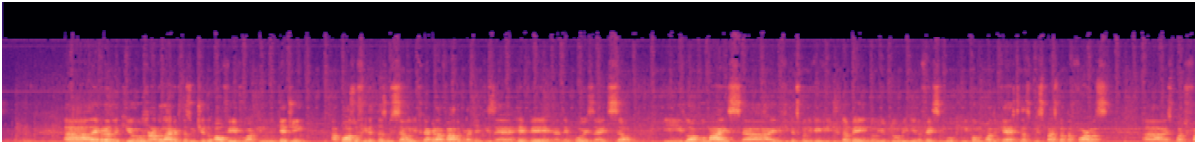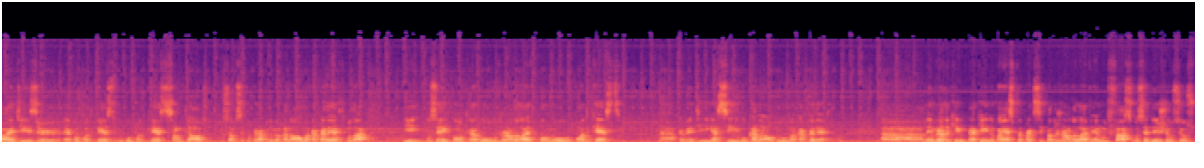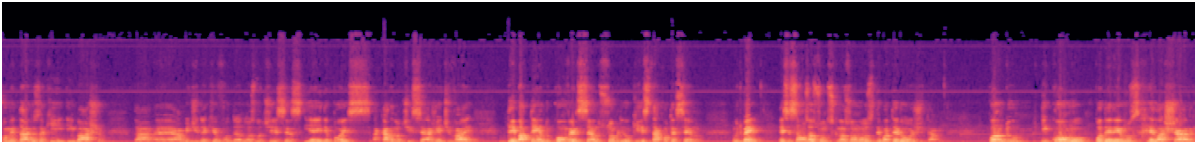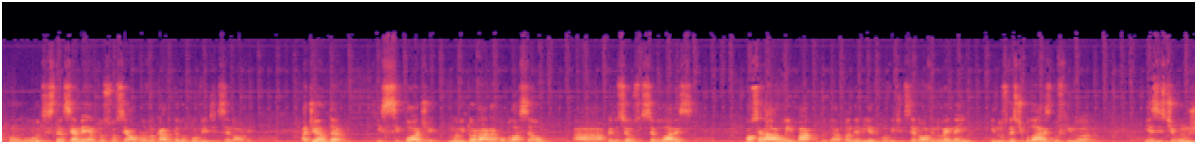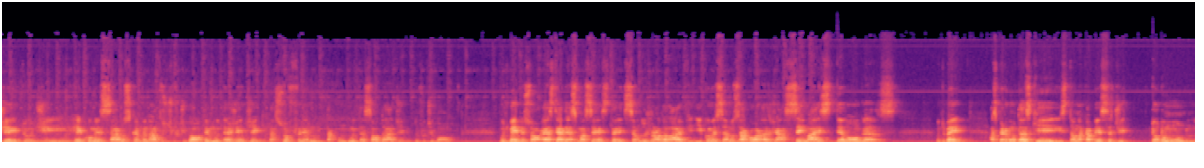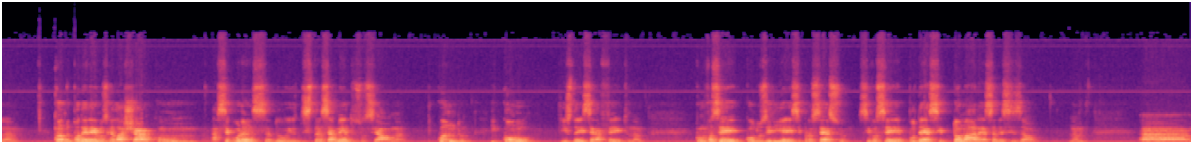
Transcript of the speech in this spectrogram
Ah, lembrando que o Jornal da Live é transmitido ao vivo aqui no LinkedIn. Após o fim da transmissão, ele fica gravado para quem quiser rever eh, depois a edição. E logo mais, ah, ele fica disponível em vídeo também no YouTube e no Facebook e como podcast nas principais plataformas. Ah, Spotify, Deezer, Apple Podcast, Google Podcast, SoundCloud. É só você procurar pelo meu canal Macaco Elétrico lá e você encontra o Jornal da Live como podcast. Ah, aproveite e assine o canal do Macaco Elétrico. Ah, lembrando que, para quem não conhece, para participar do Jornal da Live é muito fácil, você deixa os seus comentários aqui embaixo, tá? É, à medida que eu vou dando as notícias, e aí depois, a cada notícia, a gente vai debatendo, conversando sobre o que está acontecendo. Muito bem, esses são os assuntos que nós vamos debater hoje. Tá? Quando e como poderemos relaxar com o distanciamento social provocado pelo Covid-19? Adianta e se pode monitorar a população ah, pelos seus celulares? Qual será o impacto da pandemia do Covid-19 no Enem e nos vestibulares do fim do ano? E existe um jeito de recomeçar os campeonatos de futebol? Tem muita gente aí que está sofrendo, está com muita saudade do futebol. Muito bem, pessoal, esta é a 16 edição do Jornal da Live e começamos agora já sem mais delongas. Muito bem, as perguntas que estão na cabeça de todo mundo, né? Quando poderemos relaxar com a segurança do distanciamento social, né? Quando e como isso daí será feito, né? Como você conduziria esse processo se você pudesse tomar essa decisão? Né? Ah,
